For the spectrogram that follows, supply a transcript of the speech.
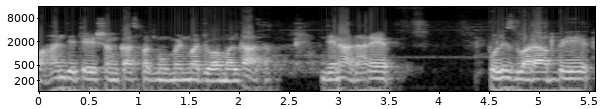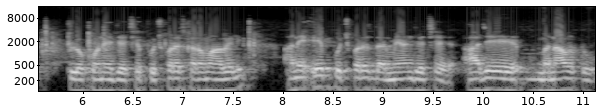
વાહન જે છે શંકાસ્પદ મુવમેન્ટમાં જોવા મળતા હતા. જેના આધારે પોલીસ દ્વારા બે લોકોને જે છે પૂછપરછ કરવામાં આવેલી. અને એ પૂછપરછ દરમિયાન જે છે આ જે બનાવ હતું,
